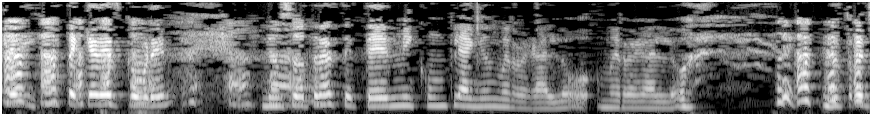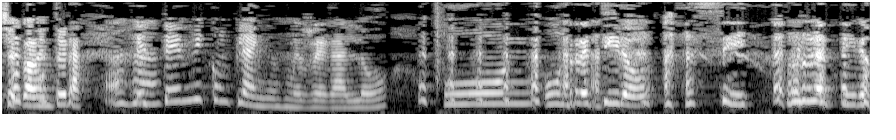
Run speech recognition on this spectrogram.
Que dijiste que descubren, nosotras Tete en mi cumpleaños me regaló, me regaló nuestra chocoaventura. Tete en mi cumpleaños me regaló un, un retiro. Sí, un retiro.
